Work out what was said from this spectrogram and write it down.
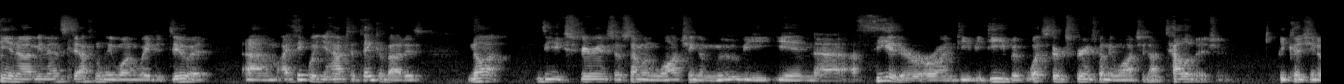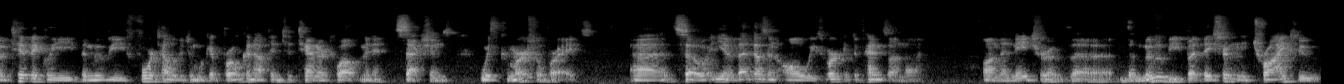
you know, I mean, that's definitely one way to do it. Um, I think what you have to think about is not the experience of someone watching a movie in uh, a theater or on DVD, but what's their experience when they watch it on television? because you know typically the movie for television will get broken up into 10 or 12 minute sections with commercial breaks uh, so you know that doesn't always work. It depends on the on the nature of the the movie but they certainly try to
